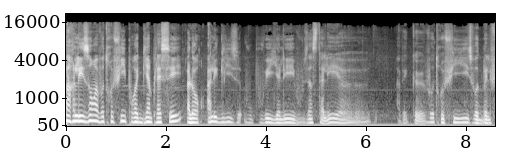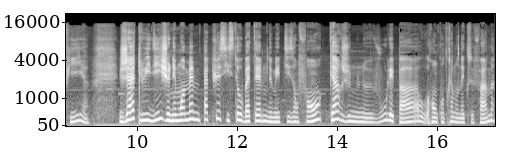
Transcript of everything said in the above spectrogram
Parlez-en à votre fille pour être bien placée. Alors, à l'église, vous pouvez y aller, vous installer euh, avec euh, votre fils, votre belle-fille. Jacques lui dit Je n'ai moi-même pas pu assister au baptême de mes petits-enfants car je ne voulais pas rencontrer mon ex-femme.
